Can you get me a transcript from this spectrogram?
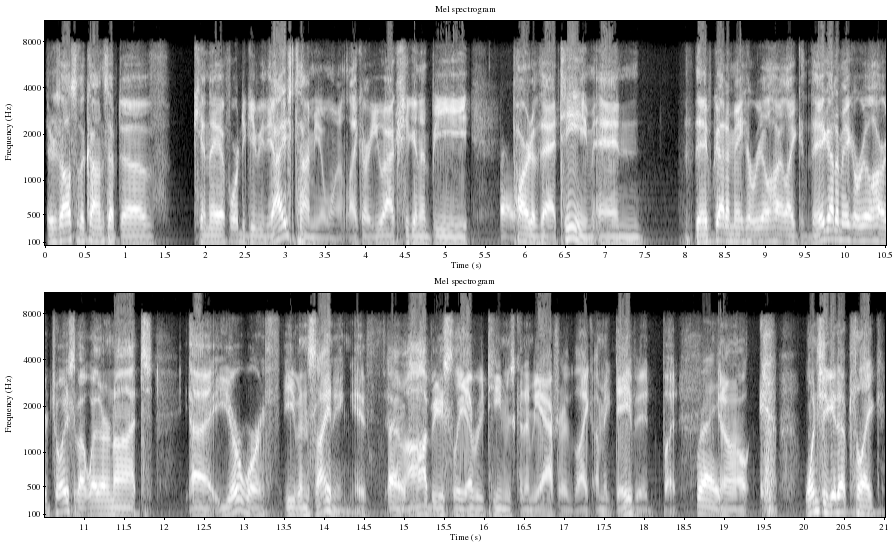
there's also the concept of can they afford to give you the ice time you want? Like, are you actually going to be Right. part of that team? And they've got to make a real hard, like, they got to make a real hard choice about whether or not uh, you're worth even signing. If um, obviously every team is going to be after like a McDavid, but Right. you know, once you get up to like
